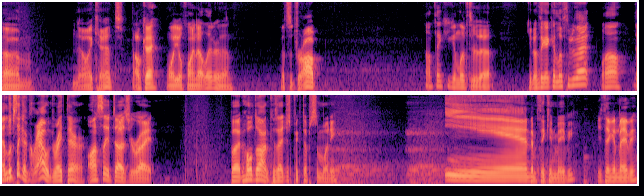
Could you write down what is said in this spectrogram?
Um, no, I can't. Okay. Well, you'll find out later then. That's a drop. I don't think you can live through that. You don't think I can live through that? Well, That looks like a ground right there. honestly, it does. You're right. But hold on, because I just picked up some money. And I'm thinking maybe You thinking maybe?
